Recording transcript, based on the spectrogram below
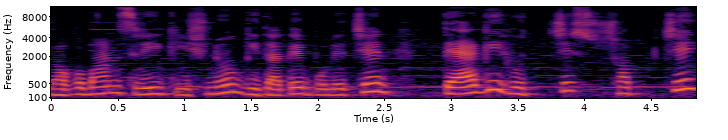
ভগবান শ্রীকৃষ্ণ গীতাতে বলেছেন, ত্যাগই হচ্ছে সবচেয়ে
